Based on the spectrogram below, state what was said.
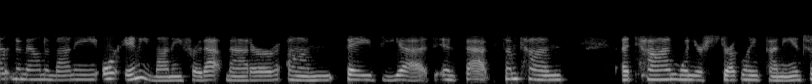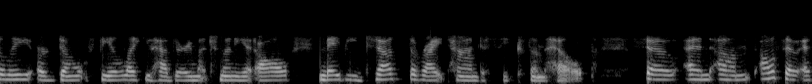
certain amount of money or any money for that matter um, saved yet. In fact, sometimes a time when you're struggling financially or don't feel like you have very much money at all may be just the right time to seek some help. So, and um, also as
